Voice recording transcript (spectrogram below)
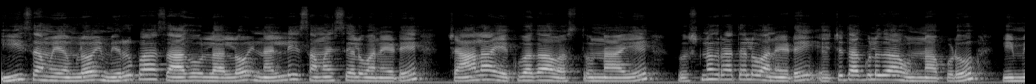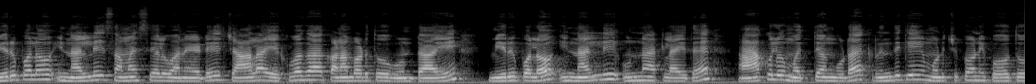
ఈ సమయంలో మిరప సాగులలో నల్లి సమస్యలు అనేటివి చాలా ఎక్కువగా వస్తున్నాయి. ఉష్ణోగ్రతలు అనేటివి హెచ్చుతగ్గులుగా ఉన్నప్పుడు ఈ మిరపలో ఈ నల్లి సమస్యలు అనేటివి చాలా ఎక్కువగా కనబడుతూ ఉంటాయి. మిరపలో ఈ నల్లి ఉన్నట్లయితే ఆకులు మొత్తం కూడా క్రిందికి ముడుచుకొని పోతూ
